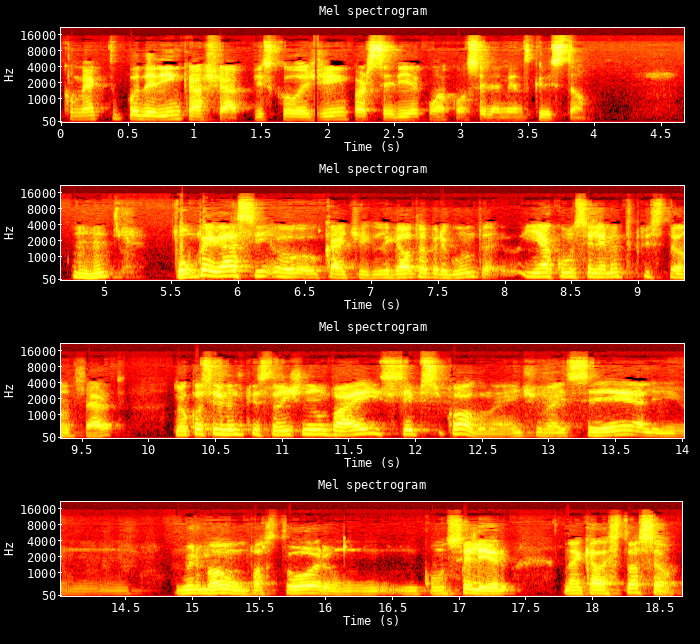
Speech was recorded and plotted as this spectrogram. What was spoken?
como é que tu poderia encaixar psicologia em parceria com aconselhamento cristão? Uhum. Vamos pegar assim, Kátia, legal tua pergunta, em aconselhamento cristão, certo? No aconselhamento cristão a gente não vai ser psicólogo, né? A gente vai ser ali um, um irmão, um pastor, um, um conselheiro naquela situação.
